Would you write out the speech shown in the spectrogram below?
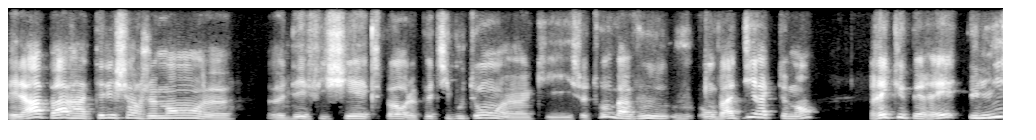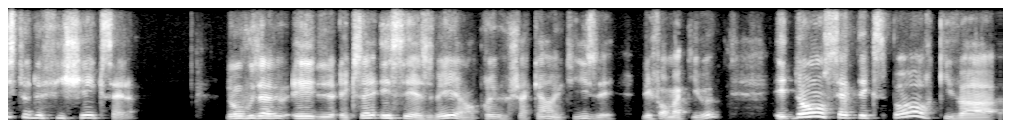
Et là, par un téléchargement euh, euh, des fichiers export, le petit bouton qui se trouve, ben on va directement récupérer une liste de fichiers Excel. Donc vous avez Excel et CSV. Alors après, chacun utilise les formats qu'il veut. Et dans cet export qui va,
